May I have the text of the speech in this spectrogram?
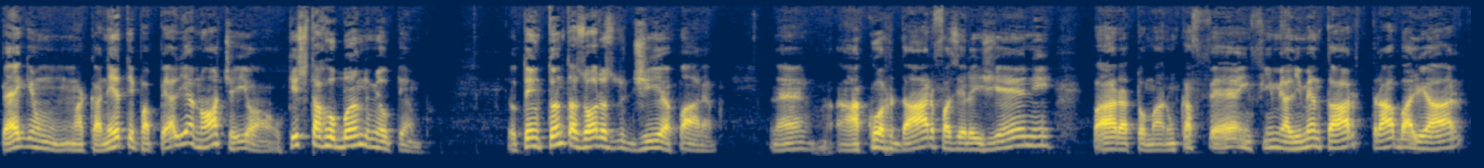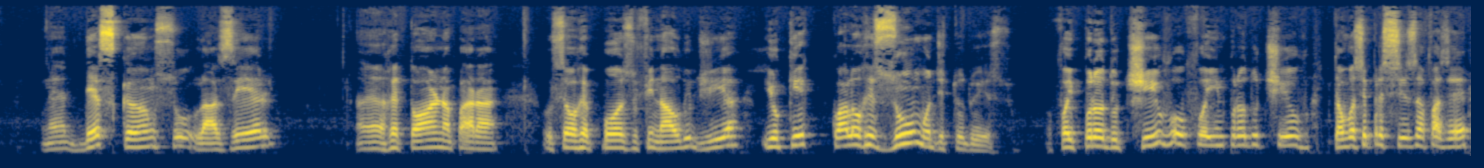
Pegue uma caneta e papel e anote aí, ó, o que está roubando o meu tempo. Eu tenho tantas horas do dia para né, acordar, fazer a higiene, para tomar um café, enfim, me alimentar, trabalhar, né, descanso, lazer, é, retorna para o seu repouso final do dia e o que qual é o resumo de tudo isso? Foi produtivo ou foi improdutivo? Então você precisa fazer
